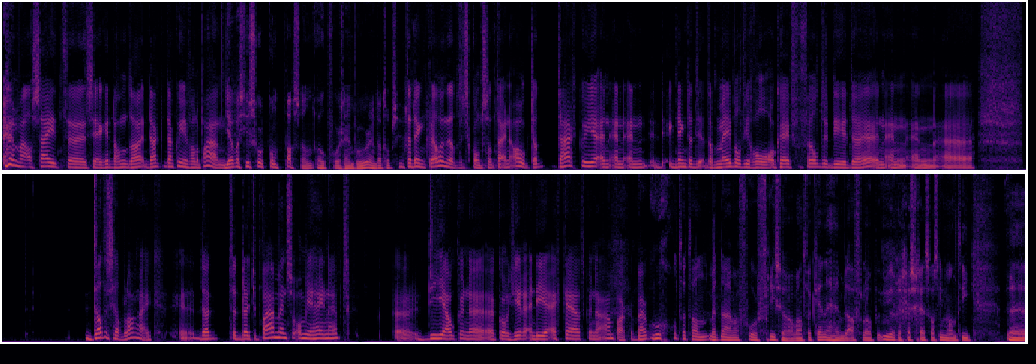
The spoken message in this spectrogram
maar als zij het uh, zeggen, dan daar, daar, daar, kun je van op aan. Ja, was je een soort kompas dan ook voor zijn broer en dat op zich? Dat denk ik wel, en dat is Constantijn ook. Dat, daar kun je, en, en, en ik denk dat, dat Mabel die rol ook heeft vervuld. Die, de, en, en, en uh, dat is heel belangrijk. Eh, dat, dat je een paar mensen om je heen hebt die jou kunnen uh, corrigeren en die je echt keihard kunnen aanpakken. Maar hoe gold het dan met name voor Friso? Want we kennen hem de afgelopen uren geschetst als iemand die uh,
